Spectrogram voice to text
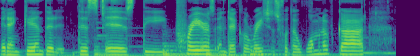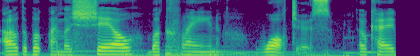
And again, that this is the prayers and declarations for the woman of God out of the book by Michelle McClain Walters. Okay.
